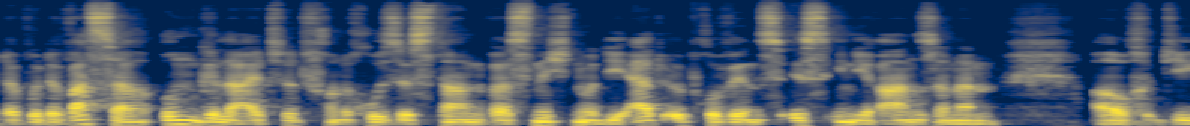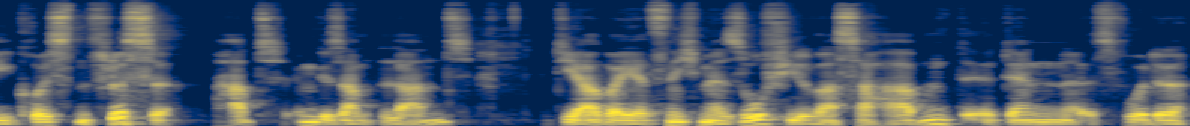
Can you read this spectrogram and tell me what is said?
Da wurde Wasser umgeleitet von Khuzestan was nicht nur die Erdölprovinz ist in Iran, sondern auch die größten Flüsse hat im gesamten Land die aber jetzt nicht mehr so viel Wasser haben, denn es wurde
